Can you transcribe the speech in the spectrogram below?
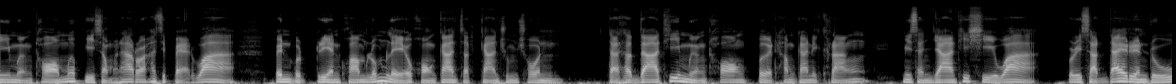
ณีเหมืองทองเมื่อปี 2558 ว่า เป็นบทเรียนความล้มเหลวของการจัดการชุมชน แต่สัปดาห์ที่เหมืองทองเปิดทำการอีกครั้ง มีสัญญาณที่ชี้ว่า บริษัทได้เรียนรู้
